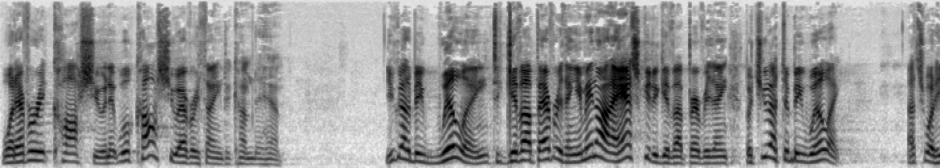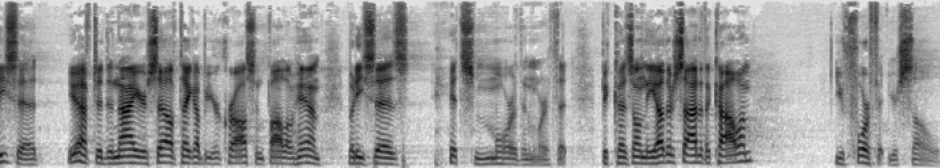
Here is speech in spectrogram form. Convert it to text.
Whatever it costs you, and it will cost you everything to come to Him. You've got to be willing to give up everything. He may not ask you to give up everything, but you have to be willing. That's what He said. You have to deny yourself, take up your cross, and follow Him. But He says, it's more than worth it. Because on the other side of the column, you forfeit your soul.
